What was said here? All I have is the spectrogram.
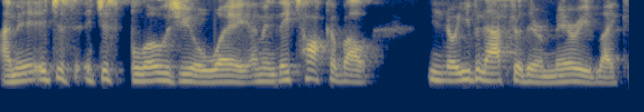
I mean, it just it just blows you away. I mean, they talk about you know, even after they're married, like,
